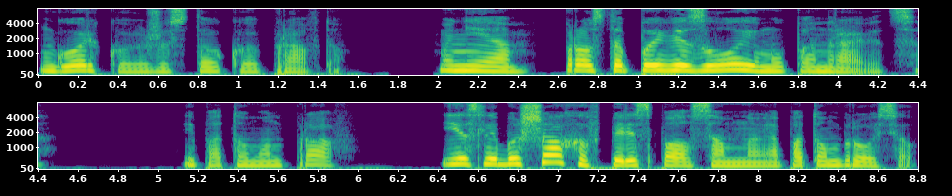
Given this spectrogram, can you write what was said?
Горькую, жестокую правду. Мне просто повезло ему понравиться. И потом он прав. Если бы Шахов переспал со мной, а потом бросил,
